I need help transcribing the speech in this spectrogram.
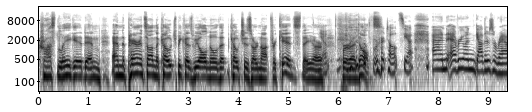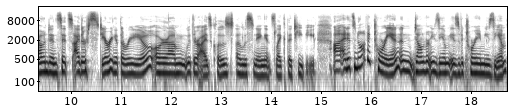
cross legged, and, and the parents on the couch because we all know that couches are not for kids, they are Yep. for adults. for adults, yeah. And everyone gathers around and sits either staring at the radio or um, with their eyes closed, uh, listening. It's like the TV. Uh, and it's not Victorian, and Dalnavert Museum is a Victorian museum,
